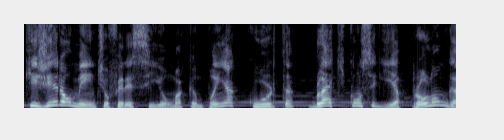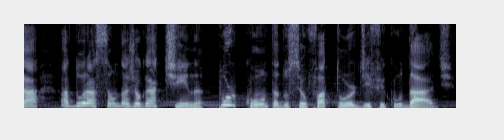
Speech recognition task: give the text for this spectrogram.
que geralmente ofereciam uma campanha curta, Black conseguia prolongar a duração da jogatina, por conta do seu fator dificuldade.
